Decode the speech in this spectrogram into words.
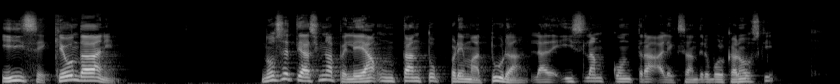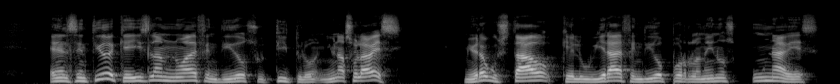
y dice, ¿qué onda Dani? ¿No se te hace una pelea un tanto prematura la de Islam contra Alexander Volkanovski? En el sentido de que Islam no ha defendido su título ni una sola vez. Me hubiera gustado que lo hubiera defendido por lo menos una vez,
